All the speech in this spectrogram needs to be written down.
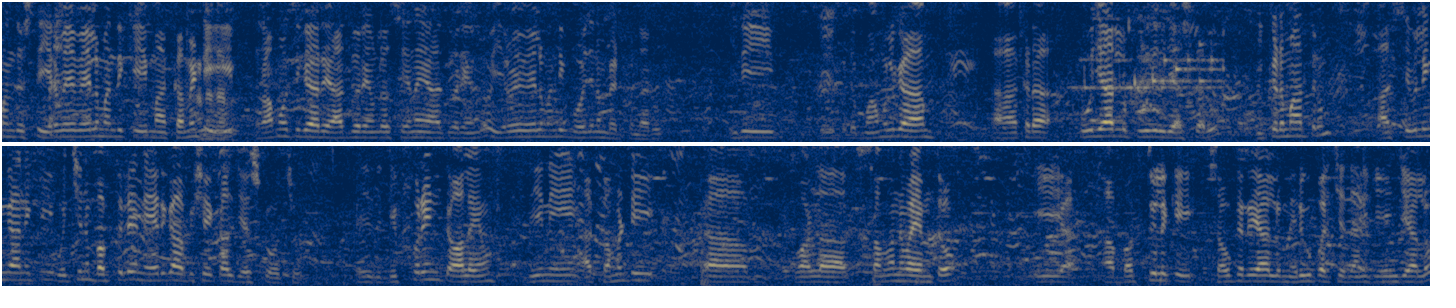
మంది వస్తే ఇరవై వేల మందికి మా కమిటీ రామూర్తి గారి ఆధ్వర్యంలో సేనయ్య ఆధ్వర్యంలో ఇరవై వేల మందికి భోజనం పెడుతున్నారు. ఇది ఇప్పుడు మామూలుగా అక్కడ పూజారులు పూజలు చేస్తారు. ఇక్కడ మాత్రం ఆ శివలింగానికి వచ్చిన భక్తులే నేరుగా అభిషేకాలు చేసుకోవచ్చు. ఇది డిఫరెంట్ ఆలయం. దీని ఆ కమిటీ వాళ్ళ సమన్వయంతో ఈ ఆ భక్తులకి సౌకర్యాలు మెరుగుపరిచేదానికి ఏం చేయాలో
